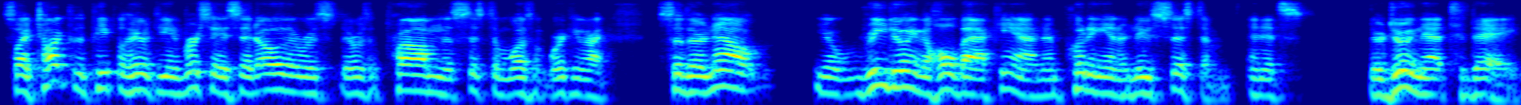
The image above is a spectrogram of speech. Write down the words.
So I talked to the people here at the university. I said, oh, there was there was a problem. The system wasn't working right. So they're now, you know, redoing the whole back end and putting in a new system. And it's they're doing that today.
